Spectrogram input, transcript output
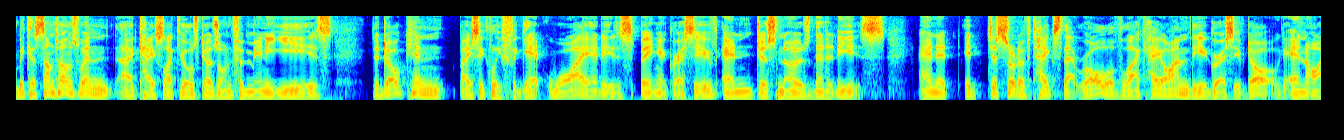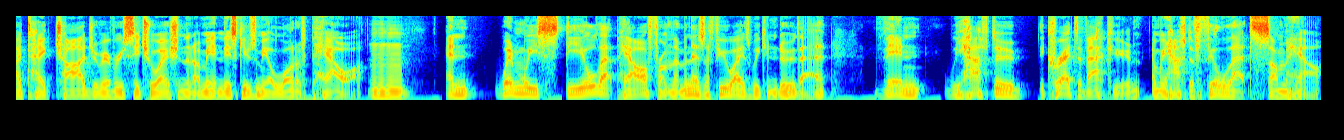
because sometimes when a case like yours goes on for many years, the dog can basically forget why it is being aggressive and just knows that it is. And it, it just sort of takes that role of like, hey, I'm the aggressive dog and I take charge of every situation that I'm in. This gives me a lot of power. Mm. And when we steal that power from them, and there's a few ways we can do that, then we have to, it creates a vacuum and we have to fill that somehow.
